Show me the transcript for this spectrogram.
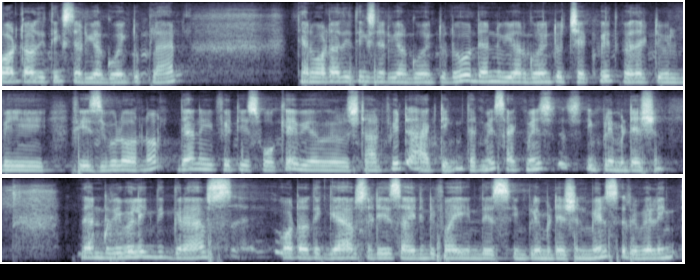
what are the things that we are going to plan then what are the things that we are going to do? Then we are going to check with whether it will be feasible or not. Then if it is okay we will start with acting. That means act means implementation. Then revealing the graphs. What are the gaps that is identify in this implementation means revealing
